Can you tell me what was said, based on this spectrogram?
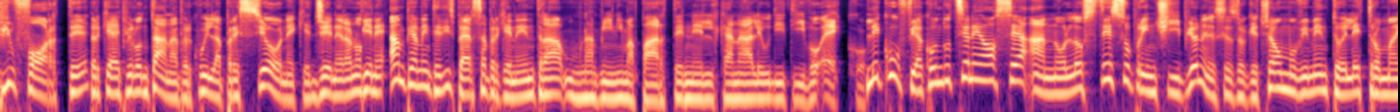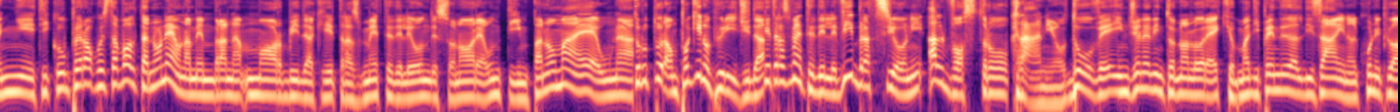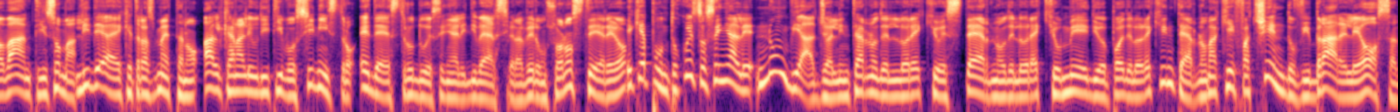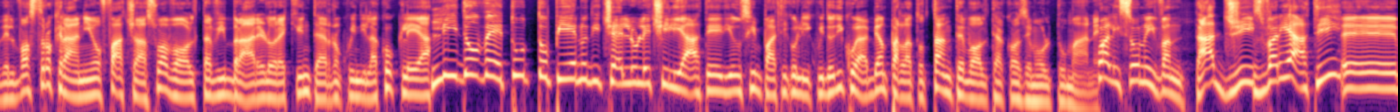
più forte perché è più lontana, per cui la pressione che generano viene ampiamente dispersa perché ne entra una minima parte nel canale uditivo. Ecco, le cuffie a conduzione ossea hanno lo stesso principio, nel senso che c'è un movimento elettromagnetico, però questa volta non è una membrana morbida che trasmette delle onde sonore a un timpano, ma è una struttura un pochino più rigida che trasmette delle vibrazioni al vostro cranio, dove in genere intorno all'orecchio, ma dipende dal design, alcuni più avanti, insomma, l'idea è che trasmettano al canale uditivo sinistro e destro due segnali diversi per avere un suono stereo e che appunto questo segnale non viaggia all'interno dell'orecchio esterno, dell'orecchio medio e poi dell'orecchio interno, ma che facendo vibrare le ossa del vostro cranio faccia a sua volta vibrare l'orecchio interno, quindi la coclea, lì dove è tutto pieno di cellule ciliate e di un simpatico liquido di cui abbiamo parlato tante volte a cose molto umane. Quali sono i vantaggi? Svariati? Eh,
